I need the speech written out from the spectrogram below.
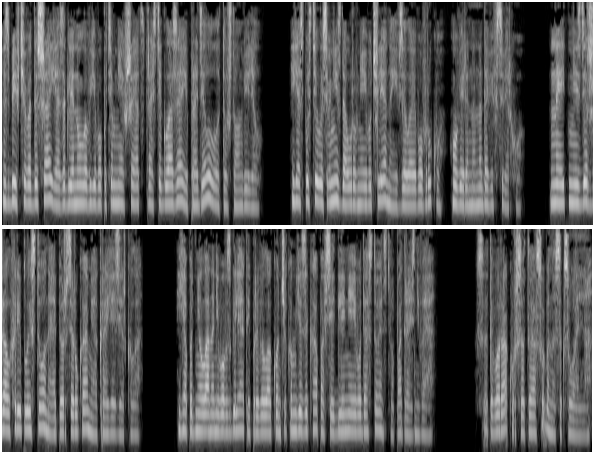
Сбивчиво дыша, я заглянула в его потемневшие от страсти глаза и проделала то, что он велел. Я спустилась вниз до уровня его члена и взяла его в руку, уверенно надавив сверху. Нейт не сдержал хриплый стон и оперся руками о края зеркала. Я подняла на него взгляд и провела кончиком языка по всей длине его достоинства, подразнивая. «С этого ракурса ты особенно сексуальна».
